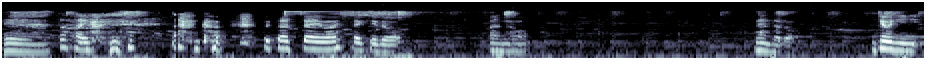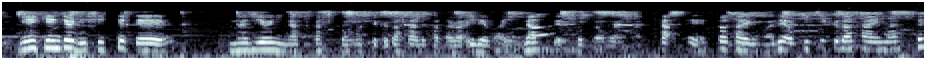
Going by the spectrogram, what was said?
えーと、最後になんか、歌っちゃいましたけど、あの、なんだろう。ジョリー、名犬ジョリー知ってて、同じように懐かしく思ってくださる方がいればいいなってちょっと思いました。えー、と、最後までお聴きくださいまして、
